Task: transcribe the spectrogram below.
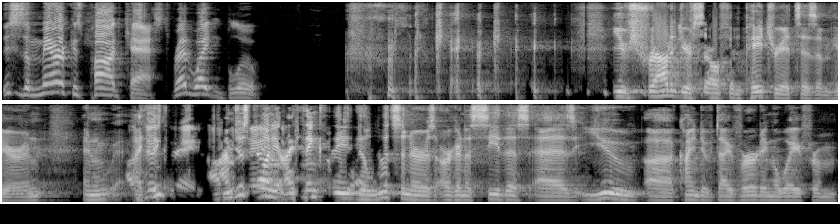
This is America's podcast. Red, white, and blue. okay. Okay. You've shrouded yourself in patriotism here, and and I'm I think saying, I'm, I'm, just telling you, I think the, the listeners are going to see this as you uh, kind of diverting away from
